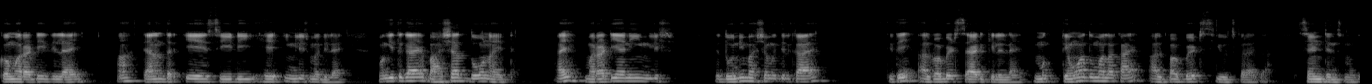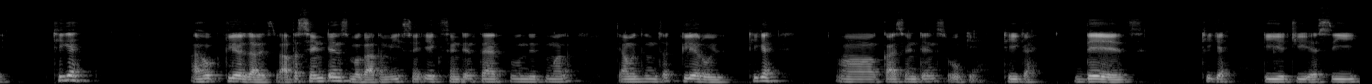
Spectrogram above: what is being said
क मराठी दिलं आहे. हां त्यानंतर ए सी डी हे इंग्लिशमध्ये आहे. मग इथं काय? भाषा दोन आहेत. आहे? मराठी आणि इंग्लिश या दोन्ही भाषेमधील काय? तिथे अल्फाबेट्स ॲड केलेले आहेत. मग तेव्हा तुम्हाला काय? अल्फाबेट्स यूज करायचा. सेंटेन्समध्ये ठीक आहे? आय होप क्लिअर झालं असेल. आता सेंटेन्स बघा. आता मी से एक सेंटेन्स तयार करून देतो तुम्हाला. त्यामध्ये तुमचं क्लिअर होईल. ठीक आहे? काय सेंटेन्स ओके ठीक है देज ठीक है T H E S E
